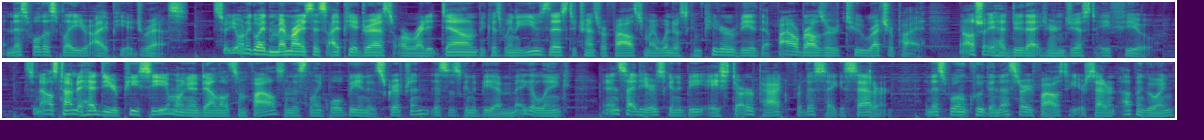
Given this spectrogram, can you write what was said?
and this will display your IP address. So you want to go ahead and memorize this IP address or write it down because we're going to use this to transfer files from my Windows computer via the file browser to RetroPie. And I'll show you how to do that here in just a few. So now it's time to head to your PC and we're going to download some files and this link will be in the description. This is going to be a mega link and inside here is going to be a starter pack for the Sega Saturn. And this will include the necessary files to get your Saturn up and going,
